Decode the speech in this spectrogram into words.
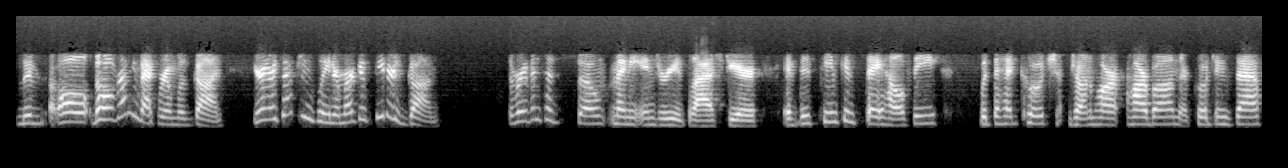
The whole the whole running back room was gone. Your interceptions leader, Marcus Peters, gone. The Ravens had so many injuries last year. If this team can stay healthy with the head coach John Har- Harbaugh and their coaching staff,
